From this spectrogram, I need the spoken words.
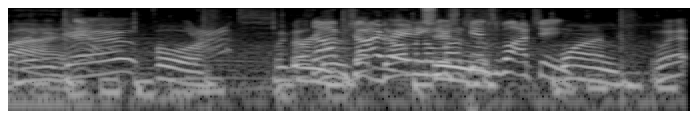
Five, There we go. four, We got Stop gyrating. There's kids watching. one. Uh,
